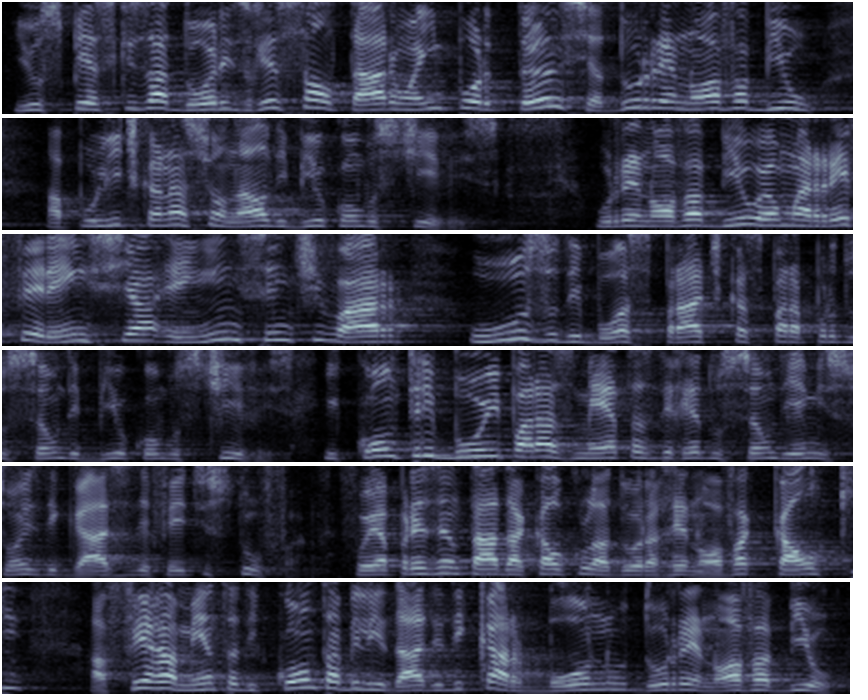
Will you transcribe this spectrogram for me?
E os pesquisadores ressaltaram a importância do Renova Bio a Política Nacional de Biocombustíveis. O Renova Bio é uma referência em incentivar o uso de boas práticas para a produção de biocombustíveis e contribui para as metas de redução de emissões de gases de efeito estufa. Foi apresentada a calculadora Renova Calc, a ferramenta de contabilidade de carbono do Renova Bio.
